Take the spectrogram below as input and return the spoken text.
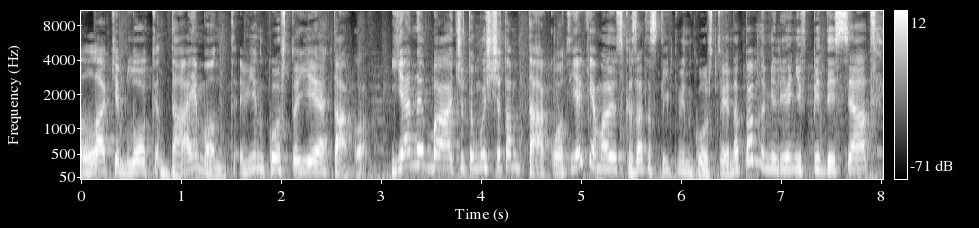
Lucky Block Diamond, він коштує тако. Я не бачу, тому що там так. От як я маю сказати, скільки він коштує? Напевно, мільйонів 50.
